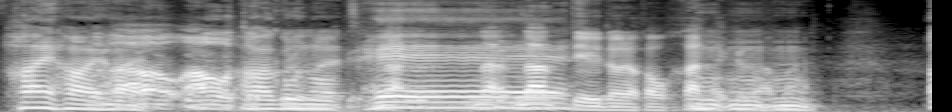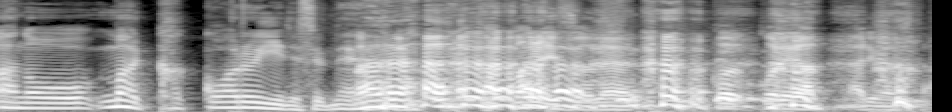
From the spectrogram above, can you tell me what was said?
はいはいはい。青青と黒のやつ。へーなななんていうのか分かんないけど、うんうんうん。あのまあかっこ悪いですよね。かっこ悪いですよね。これこれあありました。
